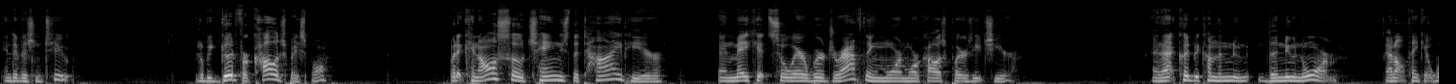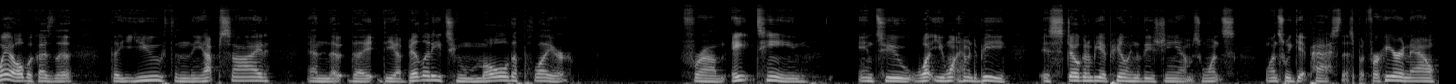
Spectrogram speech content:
in Division 2. It'll be good for college baseball but it can also change the tide here and make it so where we're drafting more and more college players each year. And that could become the new the new norm. I don't think it will because the the youth and the upside and the the, the ability to mold a player from 18 into what you want him to be is still going to be appealing to these GMs once once we get past this. But for here and now,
